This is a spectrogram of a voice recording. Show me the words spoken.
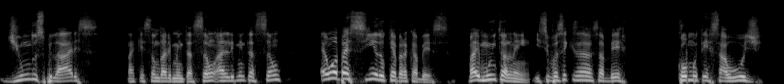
de um dos pilares na questão da alimentação. A alimentação é uma pecinha do quebra-cabeça. Vai muito além. E se você quiser saber como ter saúde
